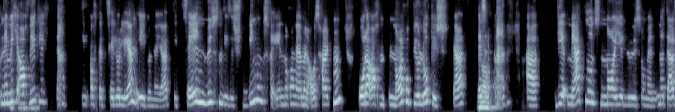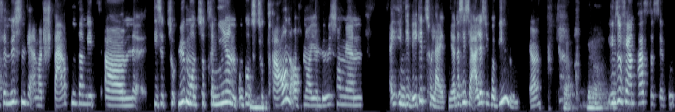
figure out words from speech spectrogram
Nämlich auch wirklich die, auf der zellulären Ebene. Ja, die Zellen müssen diese Schwingungsveränderung einmal aushalten oder auch neurobiologisch. Ja, es, genau. äh, wir merken uns neue Lösungen. Nur dafür müssen wir einmal starten damit, ähm, diese zu üben und zu trainieren und uns mhm. zu trauen, auch neue Lösungen in die Wege zu leiten. Ja, das ist ja alles Überwindung. Ja? ja genau. Insofern passt das sehr gut.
